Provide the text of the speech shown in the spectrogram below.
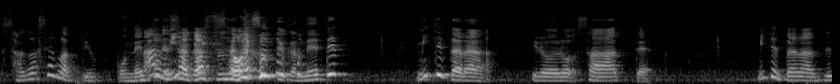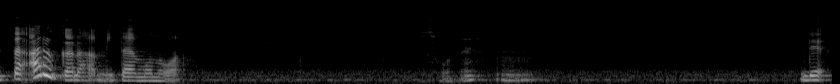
探せばっていうかこうネット見探すの？探すっていうか寝て見てたらいろいろさーって。見てたら絶対あるから見たいものは。そうね。うん。で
